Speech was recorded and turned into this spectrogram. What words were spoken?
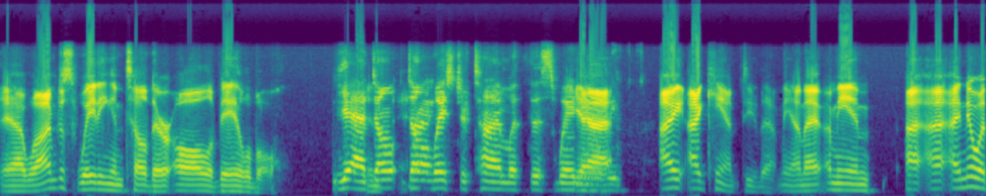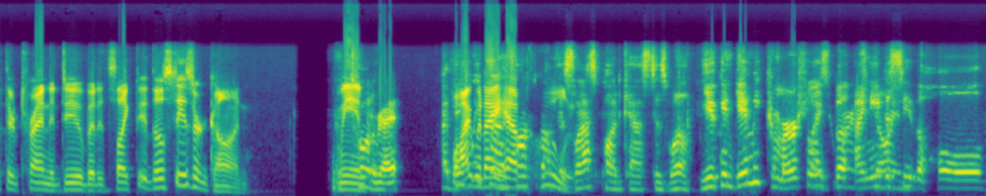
yeah, well, I'm just waiting until they're all available. Yeah. And- don't don't Right. waste your time with this waiting. Yeah. I I can't do that, man. I I mean, I I- I know what they're trying to do, but it's like, dude, those days are gone. I mean, Totally. Right. I think Why would I have talked about this last podcast as well. You can give me commercials, Like, but I it's need to see the whole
